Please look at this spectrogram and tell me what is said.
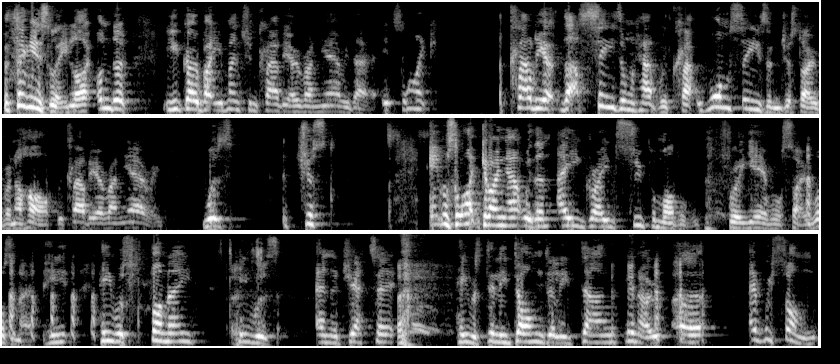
The thing is, Lee, like under you go back, you mentioned Claudio Ranieri there. It's like Claudio, that season we had with Cla- one season just over and a half with Claudio Ranieri was just it was like going out with an A grade supermodel for a year or so, wasn't it? He he was funny, he was energetic, he was dilly dong, dilly dang. You know, uh, every song.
